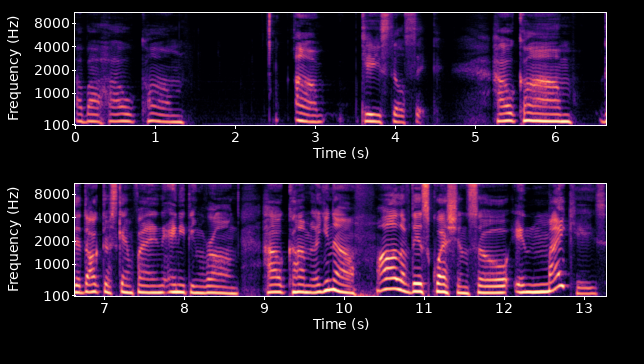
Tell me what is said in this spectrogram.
about how come um Katie's still sick. How come the doctors can't find anything wrong. How come, like, you know, all of these questions. So, in my case,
